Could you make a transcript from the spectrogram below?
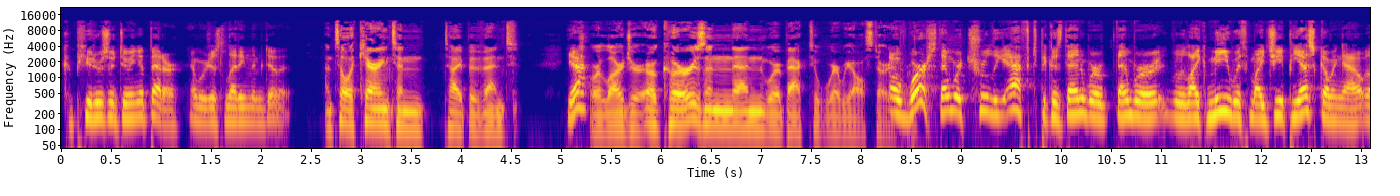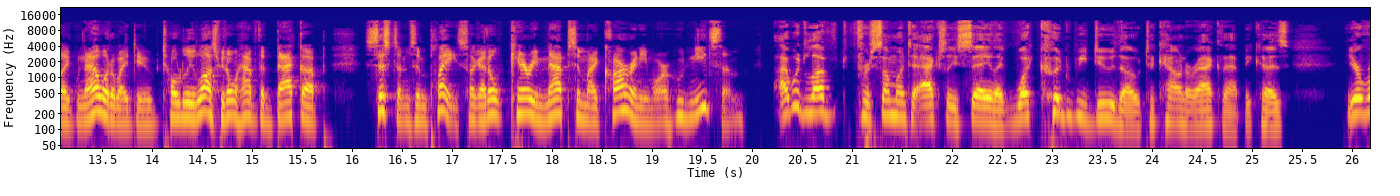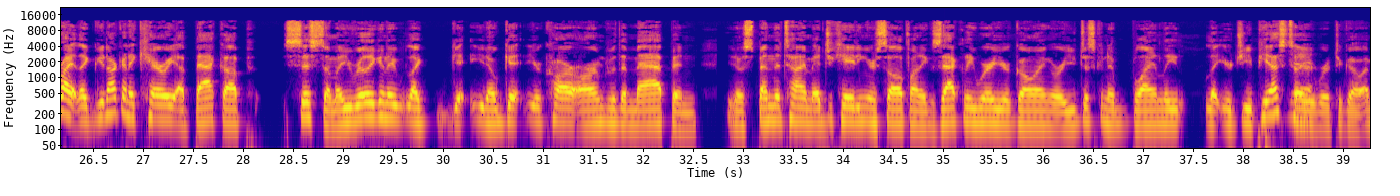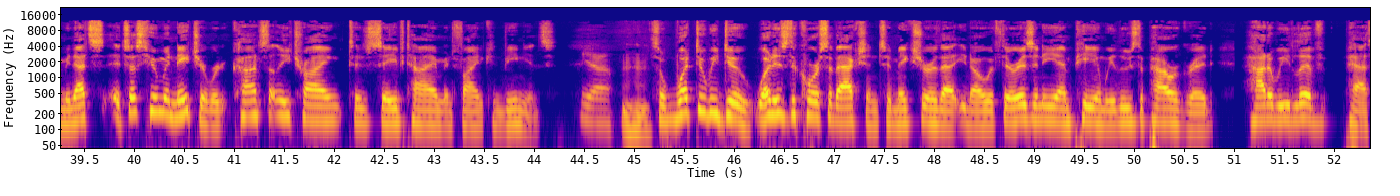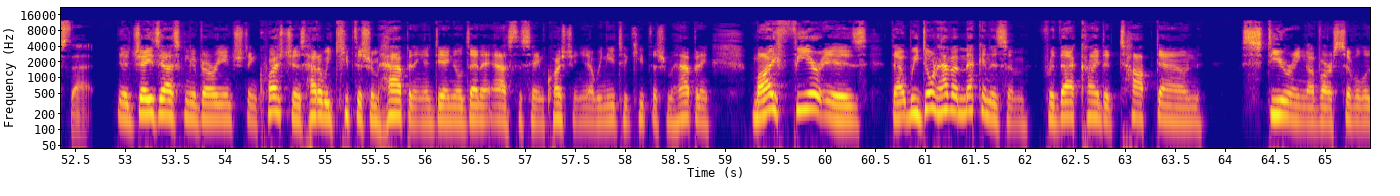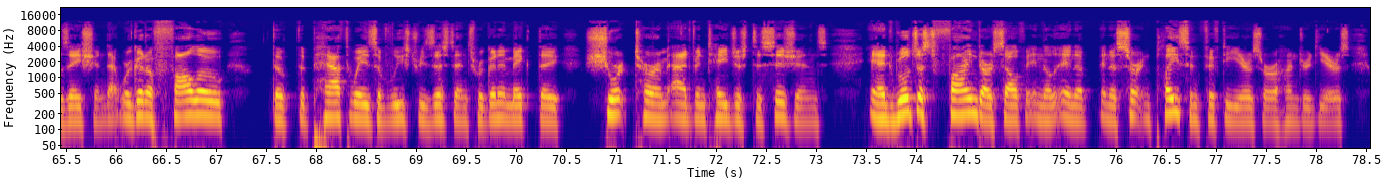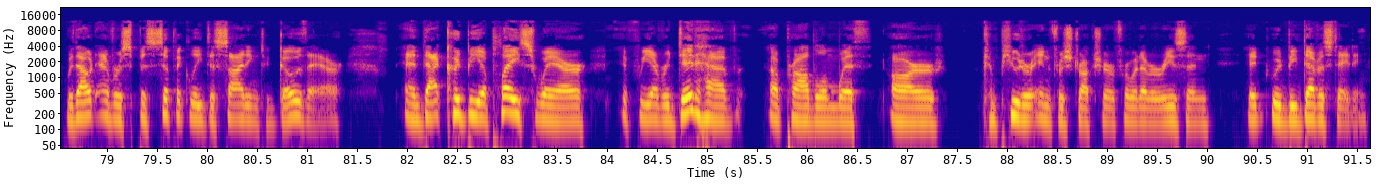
computers are doing it better and we're just letting them do it. Until a Carrington type event Yeah. or larger occurs, and then we're back to where we all started. Oh, or worse, then we're truly effed because then we're then we're, we're like me with my GPS going out. Like now, what do I do? Totally lost. We don't have the backup systems in place. Like I don't carry maps in my car anymore. Who needs them? I would love for someone to actually say, like, what could we do though to counteract that? Because you're right. Like, you're not going to carry a backup system. Are you really going to like get, you know, get your car armed with a map and, you know, spend the time educating yourself on exactly where you're going? Or are you just going to blindly let your GPS tell Yeah. you where to go? I mean, that's, it's just human nature. We're constantly trying to save time and find convenience. Yeah. Mm-hmm. So what do we do? What is the course of action to make sure that, you know, if there is an EMP and we lose the power grid, how do we live past that? You know, Jay's asking a very interesting question is how do we keep this from happening? And Daniel Dennett asked the same question. You know, we need to keep this from happening. My fear is that we don't have a mechanism for that kind of top down steering of our civilization, that we're going to follow the, the pathways of least resistance. We're going to make the short term advantageous decisions and we'll just find ourselves in a, in a, in a certain place in 50 years or 100 years without ever specifically deciding to go there. And that could be a place where if we ever did have a problem with our computer infrastructure for whatever reason, it would be devastating.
